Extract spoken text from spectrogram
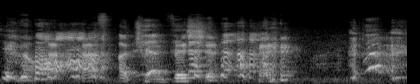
No, that, that's a transition. Okay?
